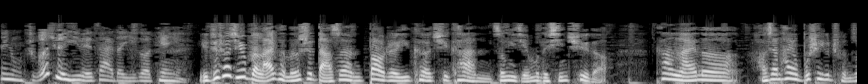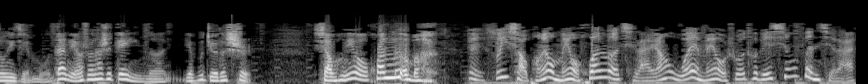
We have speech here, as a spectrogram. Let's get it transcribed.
那种哲学意味在的一个电影。也就是说。其实本来可能是打算抱着一颗去看综艺节目的心去的，看来呢，好像它又不是一个纯综艺节目。但你要说它是电影呢，也不觉得是。小朋友欢乐吗？对，所以小朋友没有欢乐起来，然后我也没有说特别兴奋起来。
